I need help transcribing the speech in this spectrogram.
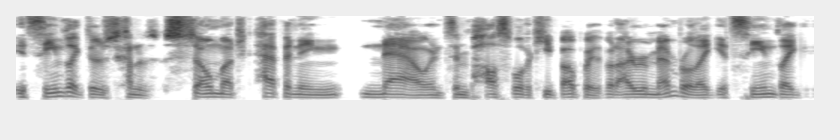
it seems like there's kind of so much happening now, and it's impossible to keep up with. But I remember, like, it seemed like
